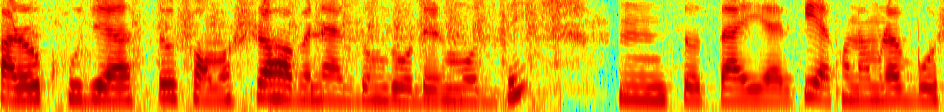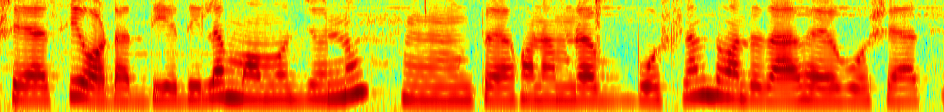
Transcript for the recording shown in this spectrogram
কারোর খুঁজে আসতেও সমস্যা হবে না একদম রোডের মধ্যেই। তো তাই আর কি, এখন আমরা বসে আছি অর্ডার দিয়ে দিলাম মোমোর জন্য। তো এখন আমরা বসলাম, তোমাদের দাদাভাইও বসে আছে,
